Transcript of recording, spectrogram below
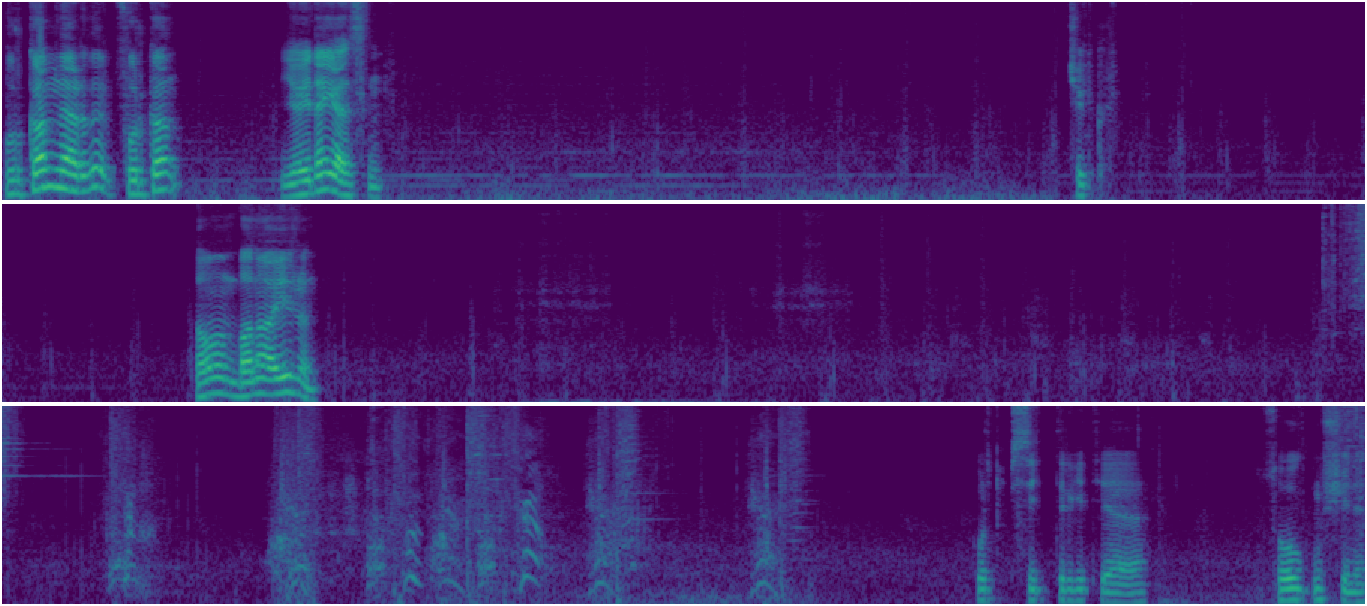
Furkan nerede? Furkan yayına gelsin. Çık. Tamam bana ayırın. Kurt bir siktir git ya. Soğukmuş yine.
